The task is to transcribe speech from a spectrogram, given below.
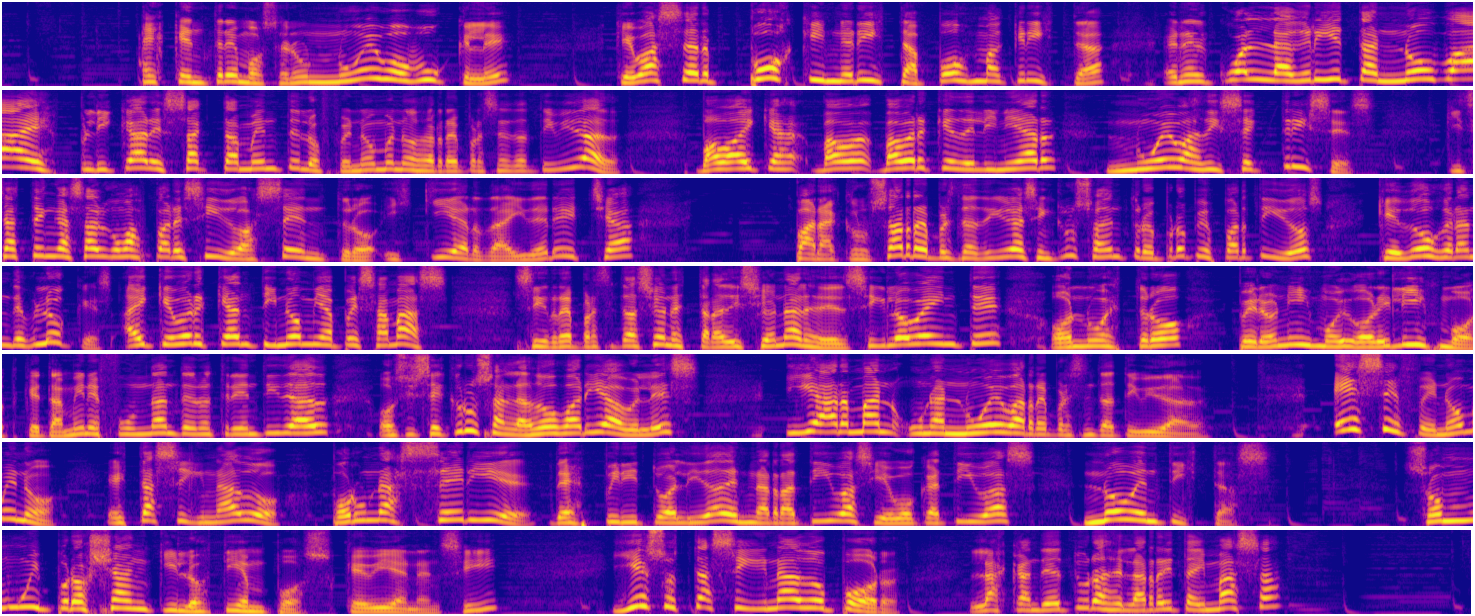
es que entremos en un nuevo bucle que va a ser post-kirchnerista, post-macrista, en el cual la grieta no va a explicar exactamente los fenómenos de representatividad. Va a, va a haber que delinear nuevas disectrices. Quizás tengas algo más parecido a centro, izquierda y derecha, para cruzar representatividades incluso dentro de propios partidos que dos grandes bloques. Hay que ver qué antinomia pesa más, si representaciones tradicionales del siglo XX o nuestro peronismo y gorilismo, que también es fundante de nuestra identidad, o si se cruzan las dos variables y arman una nueva representatividad. Ese fenómeno está asignado por una serie de espiritualidades narrativas y evocativas noventistas. Son muy pro los tiempos que vienen, ¿sí? Y eso está asignado por las candidaturas de la Reta y Massa,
